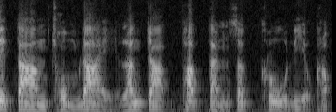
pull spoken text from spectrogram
ติดตามชมได้หลังจากพักกันสักครู่เดียวครับ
